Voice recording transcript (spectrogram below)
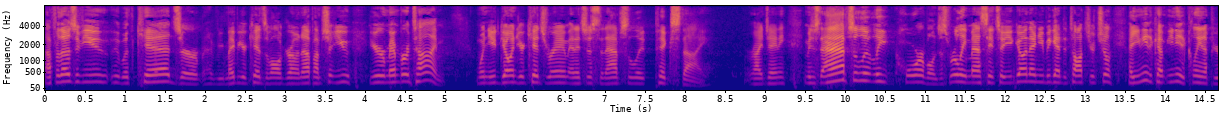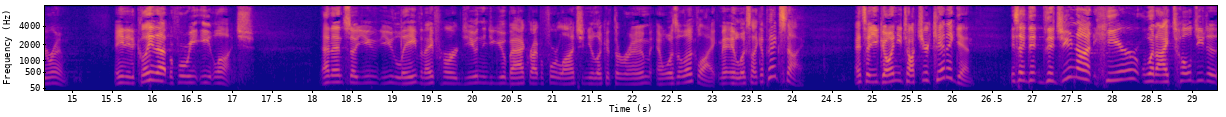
Uh, for those of you with kids, or you, maybe your kids have all grown up, I'm sure you, you remember a time when you'd go into your kid's room and it's just an absolute pigsty. Right, Janie? I mean, just absolutely horrible and just really messy. And so you go in there and you begin to talk to your children. Hey, you need to come. You need to clean up your room. And you need to clean it up before we eat lunch. And then so you, you leave and they've heard you, and then you go back right before lunch and you look at the room, and what does it look like? Man, it looks like a pigsty. And so you go and you talk to your kid again. You say, did, did you not hear what I told you to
